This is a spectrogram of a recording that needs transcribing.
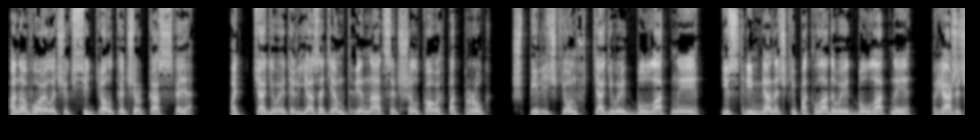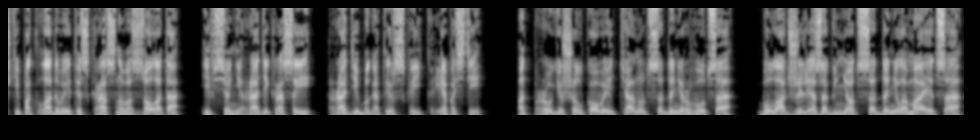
а на войлочек сиделка черкасская. Подтягивает Илья затем двенадцать шелковых подпруг, шпилечки он втягивает булатные, и стремяночки покладывает булатные, пряжечки покладывает из красного золота, и все не ради красы, ради богатырской крепости. Подпруги шелковые тянутся да не рвутся, булат железа гнется да не ломается,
